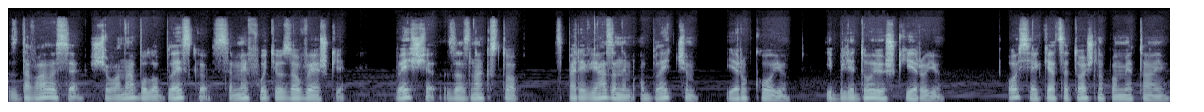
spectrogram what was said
Здавалося, що вона була близько 7 футів заввишки, вище за знак Стоп, з перев'язаним обличчям і рукою, і блідою шкірою. Ось як я це точно пам'ятаю.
